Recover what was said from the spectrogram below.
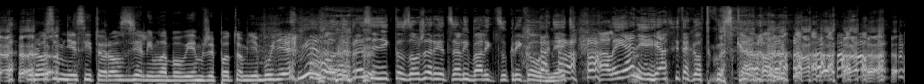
rozumne si to rozdelím, lebo viem, že potom nebude. Vieš, ale to presne niekto zožerie celý balík cukríkov hneď. Ale ja nie, ja si tak odkuskávam.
